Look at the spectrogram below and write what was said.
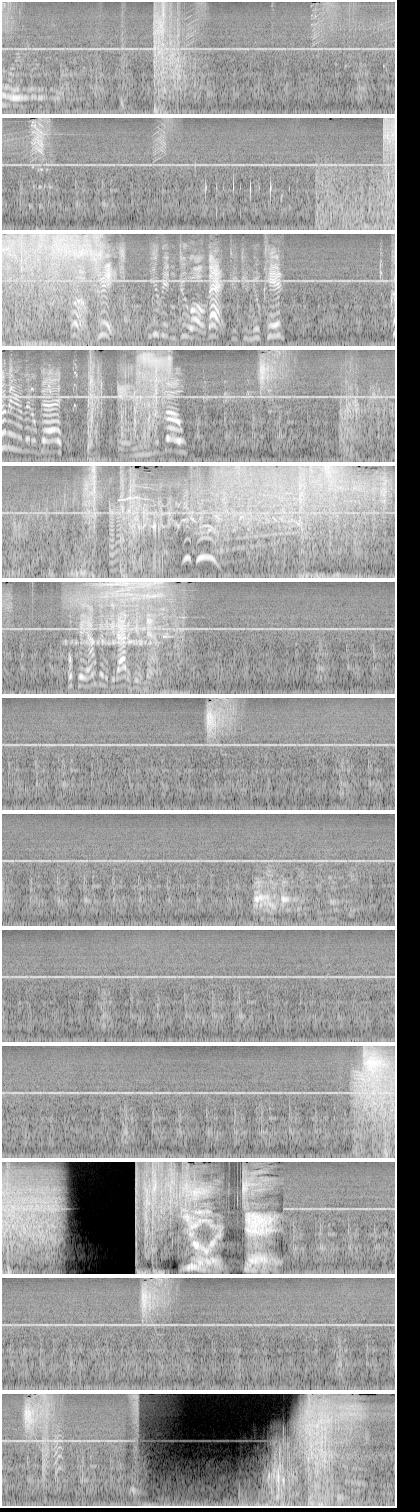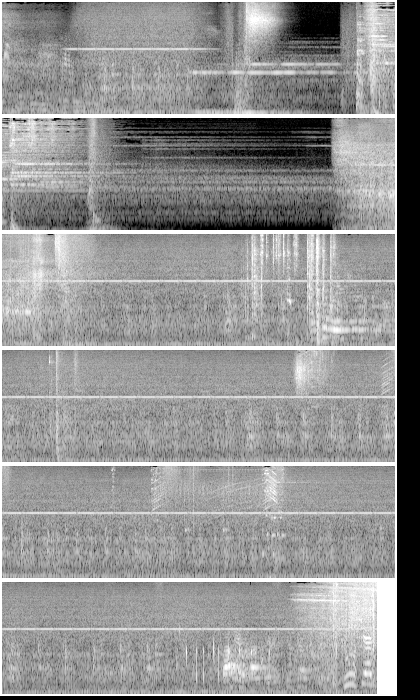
Oh, geez. You didn't do all that, did you, new kid? Come here, little guy. In you go. Woohoo! Okay, I'm gonna get out of here now. Biohazard detected. You're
